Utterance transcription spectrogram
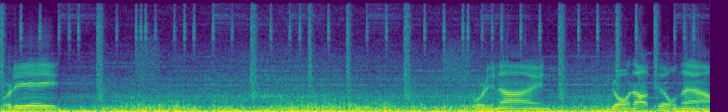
48, 49, going uphill now.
